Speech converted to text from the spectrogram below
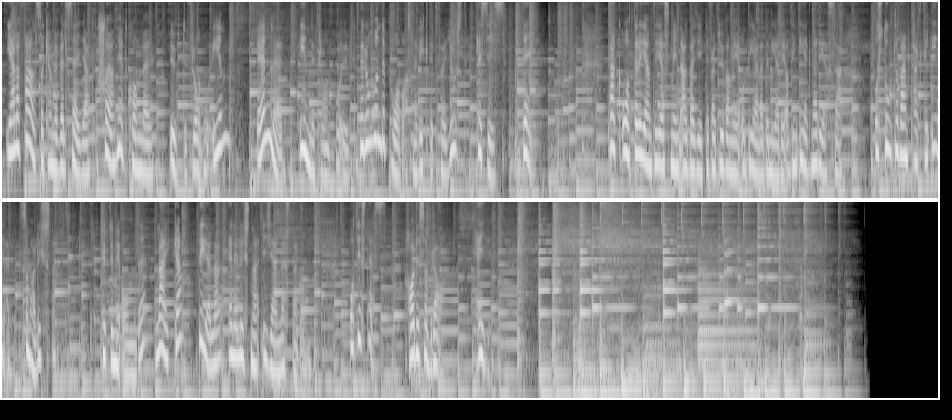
I alla fall så kan vi väl säga att skönhet kommer utifrån och in eller inifrån och ut beroende på vad som är viktigt för just precis dig. Tack återigen till Jasmin Albajiti för att du var med och delade med dig av din egna resa. Och stort och varmt tack till er som har lyssnat. Tyckte ni om det? Lajka, dela eller lyssna igen nästa gång. Och tills dess, ha det så bra. Hej!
